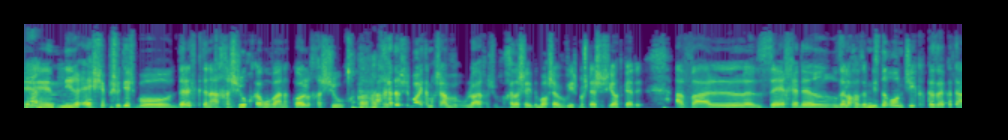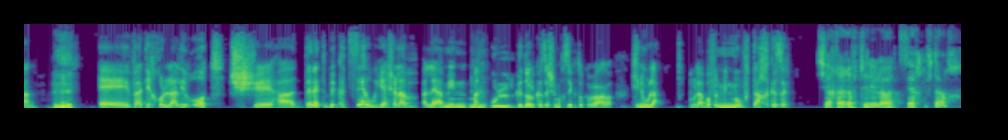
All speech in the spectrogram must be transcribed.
כן, שנראה שפשוט יש בו דלת קטנה, חשוך כמובן, הכל חשוך. החדר שבו הייתם עכשיו הוא לא היה חשוך, החדר שהייתם בו עכשיו יש בו שתי שישיות כאלה, אבל זה חדר, זה לא חדר, זה מסדרון צ'יק כזה קטן, ואת יכולה לראות שהדלת בקצהו יש עליו, עליה מין מנעול גדול כזה שמחזיק אותו כבר כנעולה, נעולה באופן מין מאובטח כזה. שהחרב שלי לא תצליח לפתוח?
